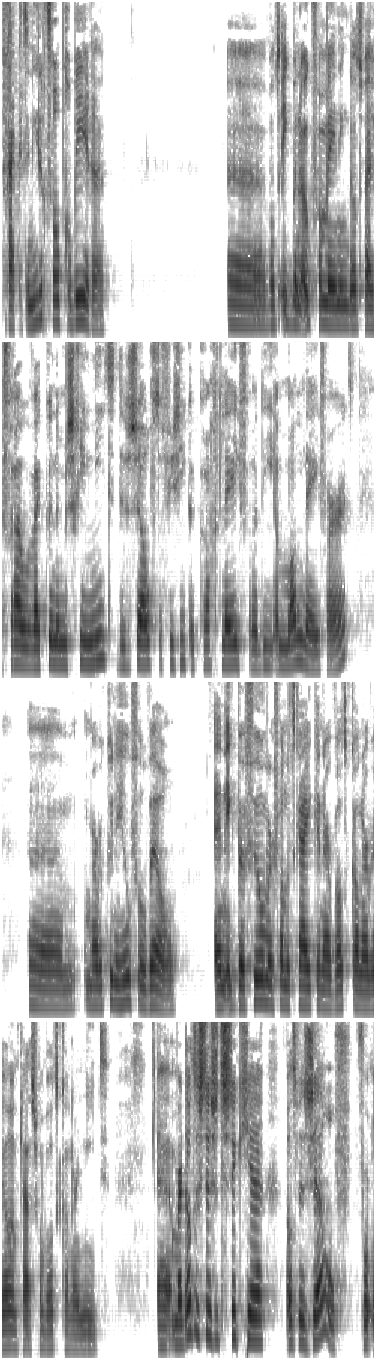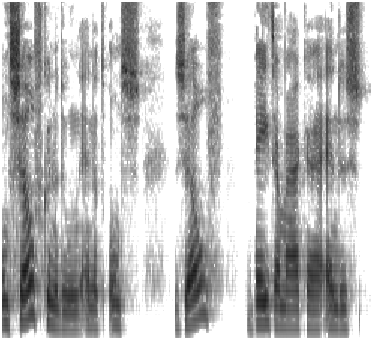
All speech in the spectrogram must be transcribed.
Ga ik het in ieder geval proberen. Uh, want ik ben ook van mening dat wij vrouwen, wij kunnen misschien niet dezelfde fysieke kracht leveren die een man levert. Um, maar we kunnen heel veel wel. En ik ben veel meer van het kijken naar wat kan er wel in plaats van wat kan er niet. Uh, maar dat is dus het stukje wat we zelf voor onszelf kunnen doen. En het ons zelf beter maken. En dus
